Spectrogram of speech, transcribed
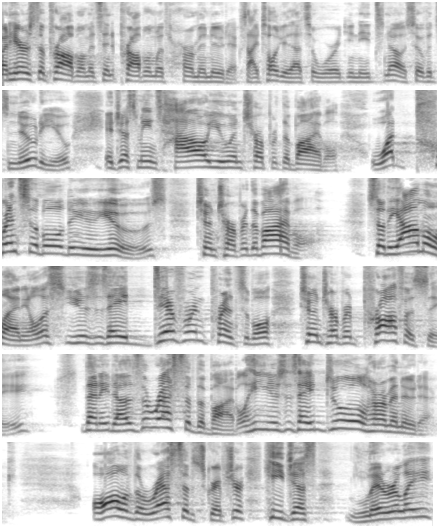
But here's the problem it's a problem with hermeneutics. I told you that's a word you need to know. So if it's new to you, it just means how you interpret the Bible. What principle do you use to interpret the Bible? So the amillennialist uses a different principle to interpret prophecy than he does the rest of the Bible. He uses a dual hermeneutic. All of the rest of Scripture, he just literally,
